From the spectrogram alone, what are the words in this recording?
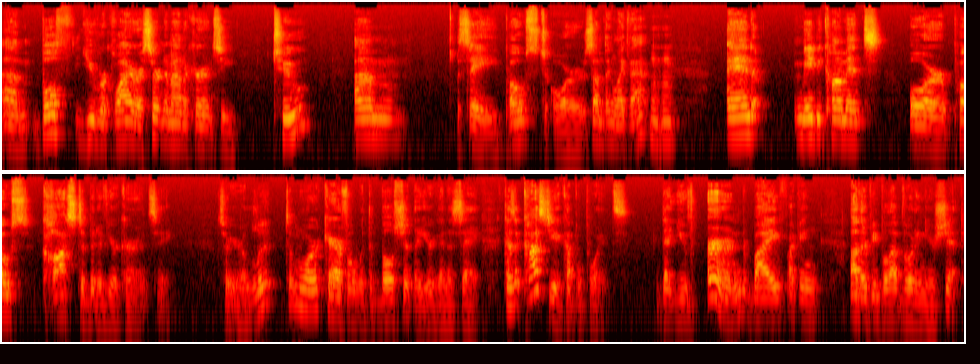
Um, both you require a certain amount of currency to, um, say, post or something like that, Mm-hmm. And maybe comments or posts cost a bit of your currency. So you're a little more careful with the bullshit that you're going to say. Because it costs you a couple points that you've earned by fucking other people upvoting your shit.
